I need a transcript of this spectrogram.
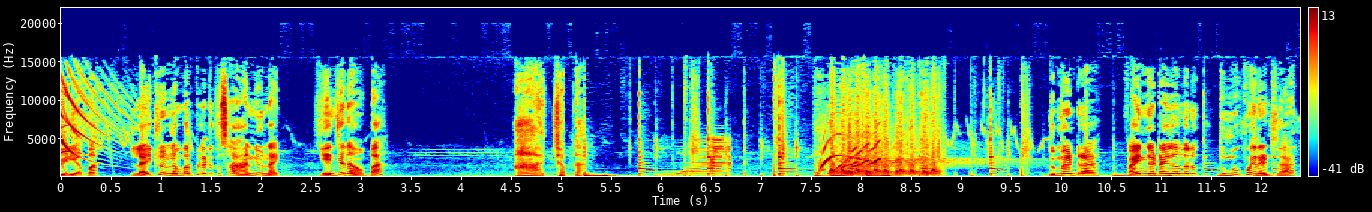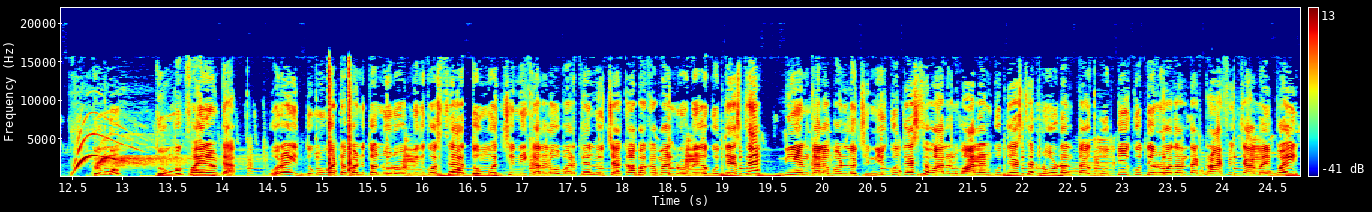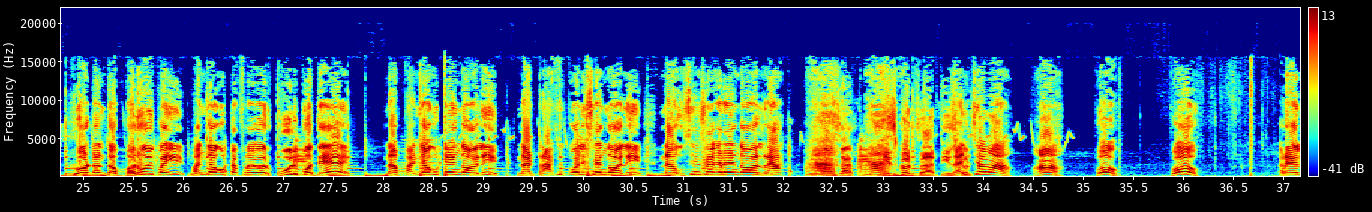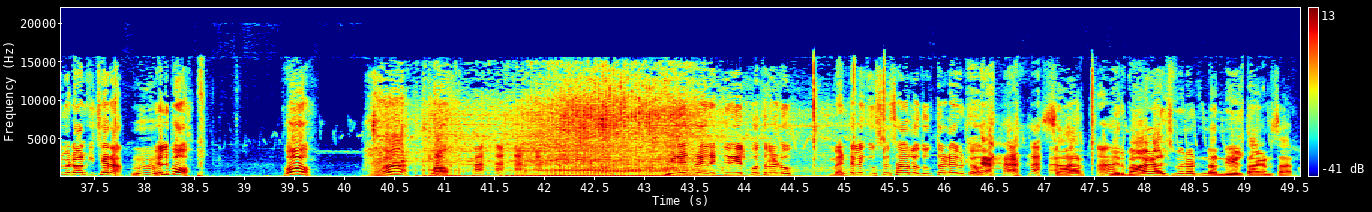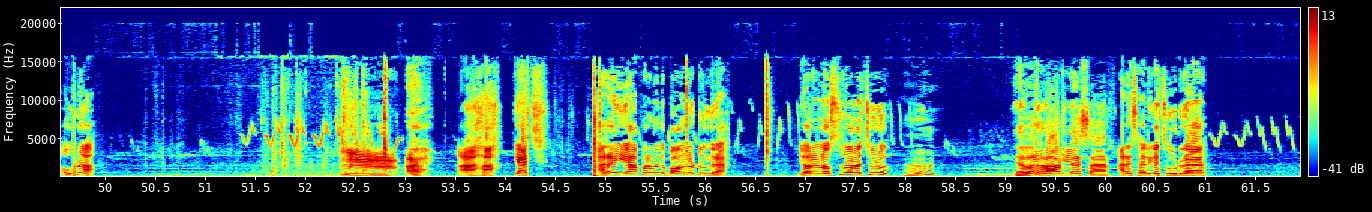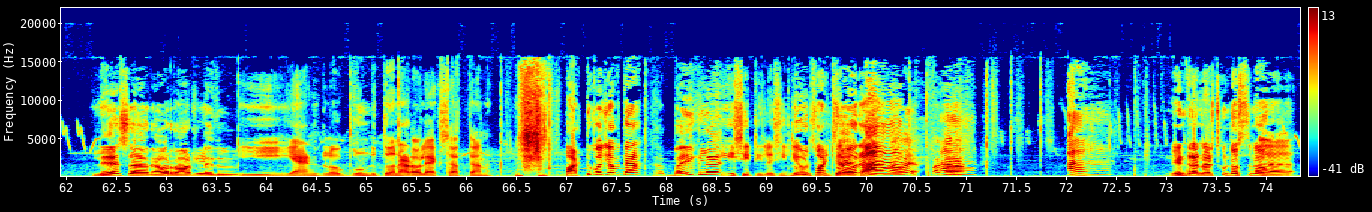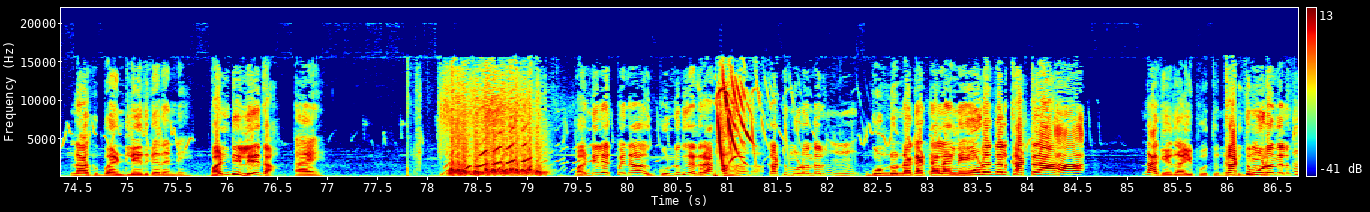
వీడి అబ్బా లైట్లు నెంబర్ ప్లేట్తో సహా అన్నీ ఉన్నాయి. ఏం చేద్దాం అబ్బా ఆ చెప్తా. దుమ్మేంట్రా? ఫైన్ గట్ట ఐదు వందలు? దుమ్ముకు పోయినట్టు సార్? దుమ్ము దుమ్ముకు ఫైన్ ఏమిటా? ఒరేయ్ దుమ్ము పట్ట బండితో నువ్వు రోడ్ మీదకి వస్తే ఆ దుమ్ము వచ్చి నీ కలలో పడితే నువ్వు చక్కాబక్కమని రోడ్ మీద గుద్దేస్తే నీ వెనకాల బండ్లు వచ్చి నీ గుద్దేస్తే వాళ్ళని వాళ్ళని గుద్దేస్తే రోడ్ అంతా గుద్ది గుద్ది రోజంతా ట్రాఫిక్ జామ్ అయిపోయి రోడ్ అంతా బరువు అయిపోయి పంజాగుట్ట ఫ్లైఓవర్ కూలిపోతే నా పంజాగుట్ట ఏం కావాలి? నా ట్రాఫిక్ పోలీస్ ఏం కావాలి? నా హుసేన్ సాగర్ ఏం కావాలి రా? సార్ తీసుకోండి సార్ లంచమా ఆ, పో పో. అరే హెల్మెట్ వానికి ఇచ్చారా? వెళ్ళిపో పో. పో. వీడేంట్రా వెనక్కి తిరిగి వెళ్ళిపోతున్నాడు? మెంటలకి హుస్సేన్ సాగర్లో దూకుతాడే ఉంటావు సార్? మీరు బాగా అలసిపోయినట్టున్నారు. నీళ్ళు తాగండి సార్. అవునా? మ్మ్, ఆహా క్యాచ్. అరే ఈ వ్యాపారం మీద బాగున్నట్టుందిరా. ఎవరైనా వస్తున్నారా చూడు? ఆ? ఎవరు రావట్లేదు సార్. అరే సరిగా చూడురా. లేదు సార్ ఎవరు రావట్లేదు. ఈ ఎండలో గుండుతో నడవలేక సత్తాను. పట్టుకో చెబుతా. బైక్లే. ఈ సిటీలో సిటీ ఎవరు? పట్టుకోరా. ఏంట్రా నడుచుకుంటూ వస్తున్నావు? నాకు బండి లేదు కదండి. బండి లేదా? ఆయ్. బండి లేకపోయినా గుండుంది కదరా. కట్టు మూడు వందలు. గుండున్నా కట్టాలండి. మూడు వందలు కట్టరా. నాకేదో అయిపోతుంది కట్టు మూడు వందలు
